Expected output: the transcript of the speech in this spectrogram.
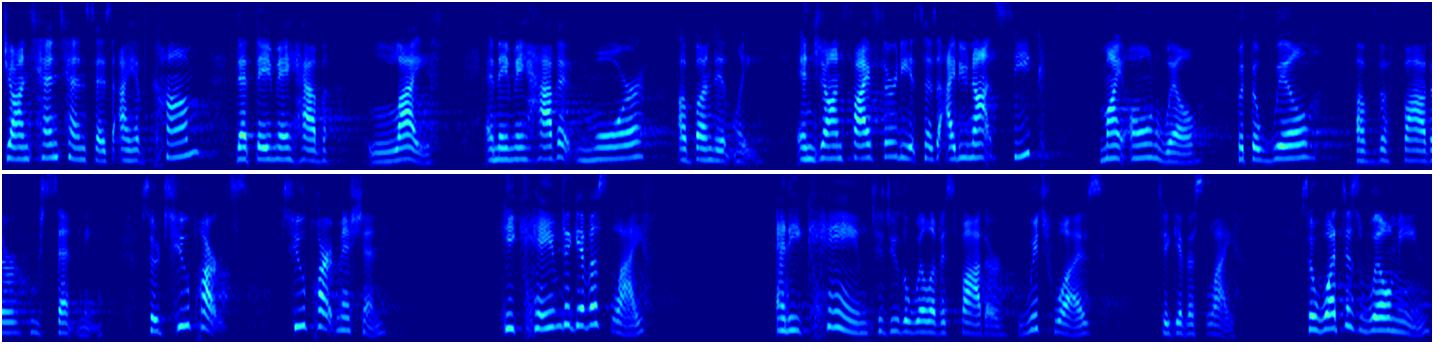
John 10:10 10, 10 says, "I have come that they may have life and they may have it more abundantly. In John 5:30 it says, "I do not seek my own will, but the will of the Father who sent me." So two parts, two-part mission. He came to give us life, and he came to do the will of his Father, which was to give us life. So what does will mean?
